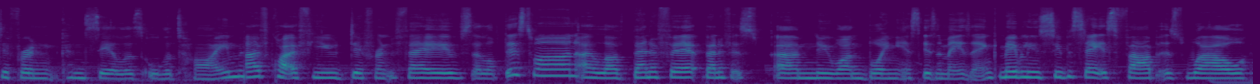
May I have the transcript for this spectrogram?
different concealers all the time. I have quite a few different faves. I love this one. I love Benefit. Benefit's um, new one, Boing, is, amazing. Maybelline Superstay is fab as well.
